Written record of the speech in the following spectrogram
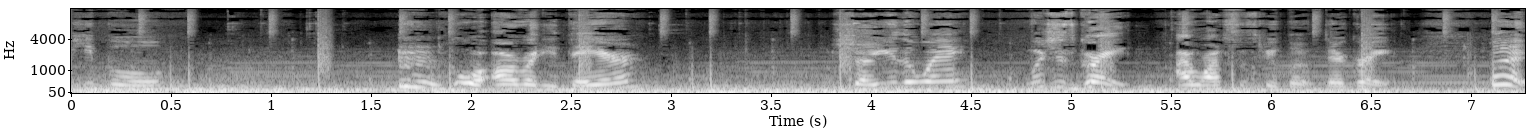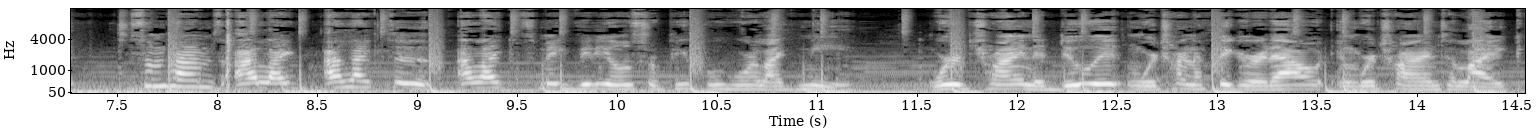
people who are already there show you the way, which is great. I watch those people, they're great. But sometimes I like I like to I like to make videos for people who are like me. We're trying to do it and we're trying to figure it out and we're trying to like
